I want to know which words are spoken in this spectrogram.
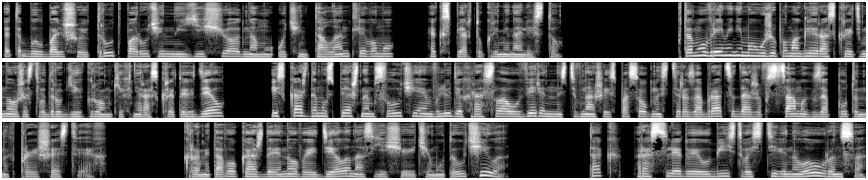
Это был большой труд, порученный еще одному очень талантливому эксперту-криминалисту. К тому времени мы уже помогли раскрыть множество других громких нераскрытых дел, и с каждым успешным случаем в людях росла уверенность в нашей способности разобраться даже в самых запутанных происшествиях. Кроме того, каждое новое дело нас еще и чему-то учило. Так, расследуя убийство Стивена Лоуренса,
